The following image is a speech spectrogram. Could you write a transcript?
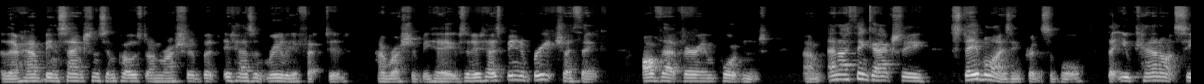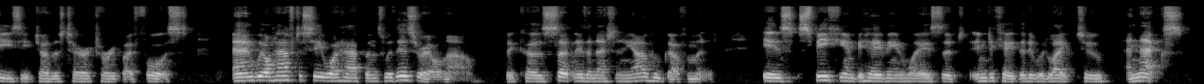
There have been sanctions imposed on Russia, but it hasn't really affected how Russia behaves. And it has been a breach, I think, of that very important, um, and I think actually stabilizing principle that you cannot seize each other's territory by force. And we'll have to see what happens with Israel now, because certainly the Netanyahu government is speaking and behaving in ways that indicate that it would like to annex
